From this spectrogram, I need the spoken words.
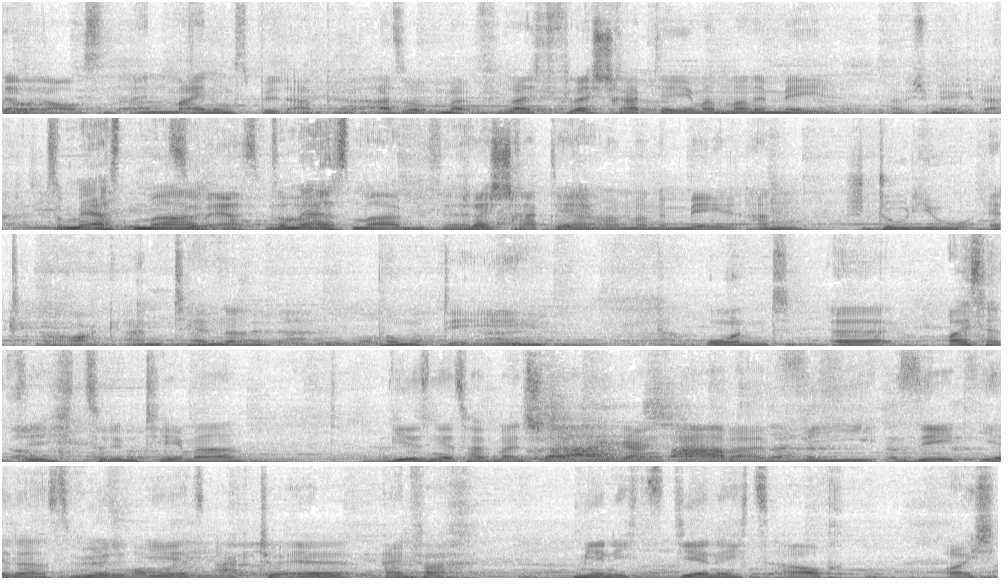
da draußen ein Meinungsbild abhören. Also vielleicht, vielleicht schreibt ja jemand mal eine Mail, habe ich mir gedacht. Zum ersten Mal. Zum ersten Zum Mal. ersten Mal bisher. Vielleicht schreibt ja, jemand mal eine Mail an studio.rockantenne.de und äh, äußert sich zu dem Thema. Wir sind jetzt heute mal ins Stadion gegangen, aber wie seht ihr das? Würdet ihr jetzt aktuell einfach mir nichts, dir nichts auch euch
